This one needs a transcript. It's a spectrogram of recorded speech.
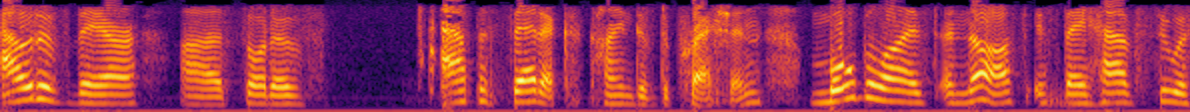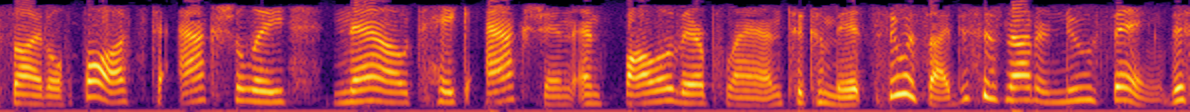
out of their uh, sort of apathetic kind of depression, mobilized enough if they have suicidal thoughts to actually now take action and follow their plan to commit suicide. This is not a new thing. This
